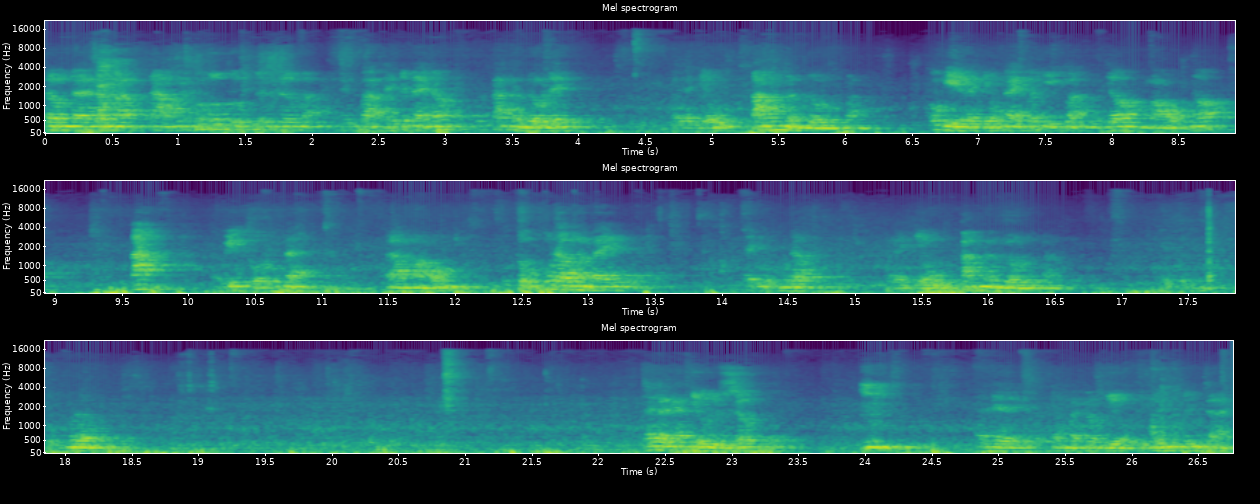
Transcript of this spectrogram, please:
đồng đồng mặt nào cũng không tốt bình thường bạn các bạn thấy cái này nó tăng gần độ lên. Gọi là dấu tăng gần độ bạn. Có nghĩa là dấu này có gì? Bạn do máu nó tăng ở bên cổ này và máu tụ cổ đông ở đây. Đây tụ cổ đông là dấu tăng gần độ bạn. Tụ cổ đông đây là các chiều hiệu sớm đây là trong bài đầu dường thì bên bên trái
